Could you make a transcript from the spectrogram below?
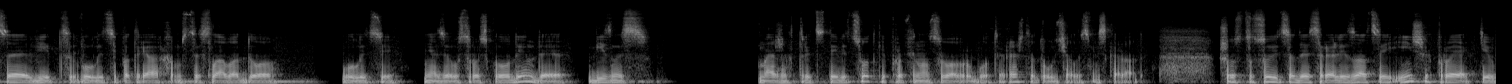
Це від вулиці Патріарха Мстислава до вулиці князя Острозького 1, де бізнес в межах 30% профінансував роботи. Решта долучалась міська рада. Що стосується десь реалізації інших проєктів,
